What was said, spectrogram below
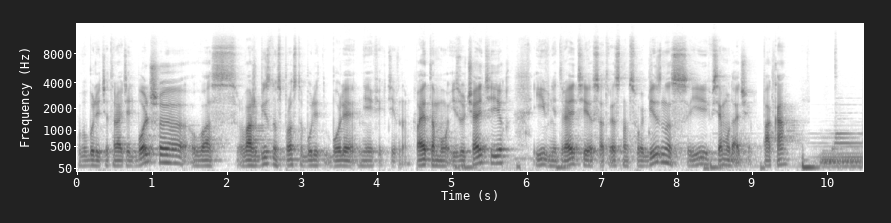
Вы будете тратить больше, у вас ваш бизнес просто будет более неэффективным. Поэтому изучайте их и внедряйте, соответственно, в свой бизнес. И всем удачи. Пока. thank you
